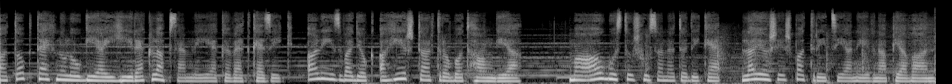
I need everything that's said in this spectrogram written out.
A top technológiai hírek lapszemléje következik. Alíz vagyok, a hírstart robot hangja. Ma augusztus 25-e, Lajos és Patrícia névnapja van.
